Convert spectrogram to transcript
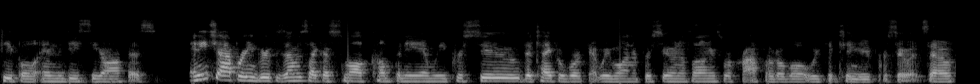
people in the DC office. And each operating group is almost like a small company, and we pursue the type of work that we want to pursue. And as long as we're profitable, we continue to pursue it. So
